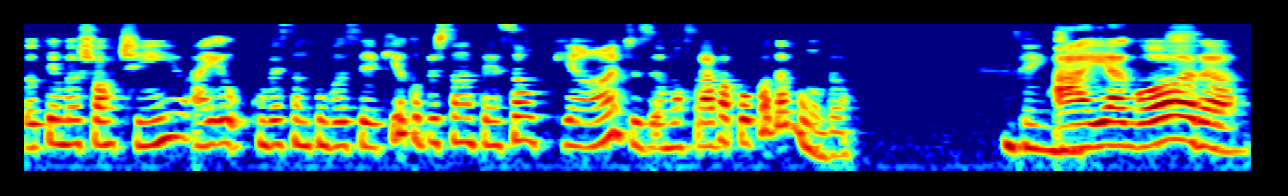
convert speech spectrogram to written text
eu tenho meu shortinho. Aí eu conversando com você aqui, eu tô prestando atenção que antes eu mostrava a polpa da bunda. Entendi. Aí agora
